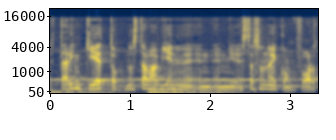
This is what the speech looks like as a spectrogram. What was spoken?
estar inquieto, no estaba bien en, en esta zona de confort.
